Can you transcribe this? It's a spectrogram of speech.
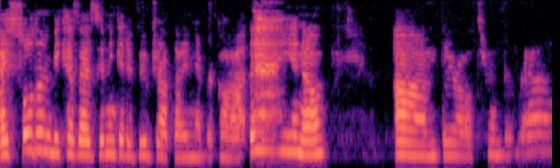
I sold them because I was going to get a boob drop that I never got, you know. Um, they're all turned around.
